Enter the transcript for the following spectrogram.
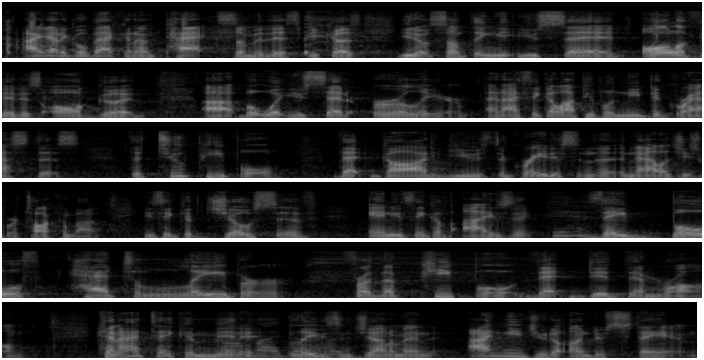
I got to go back and unpack some of this because, you know, something that you said, all of it is all good. Uh, but what you said earlier, and I think a lot of people need to grasp this the two people that God used the greatest in the analogies we're talking about, you think of Joseph and you think of Isaac. Yes. They both had to labor for the people that did them wrong. Can I take a oh minute, oh ladies and gentlemen? I need you to understand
